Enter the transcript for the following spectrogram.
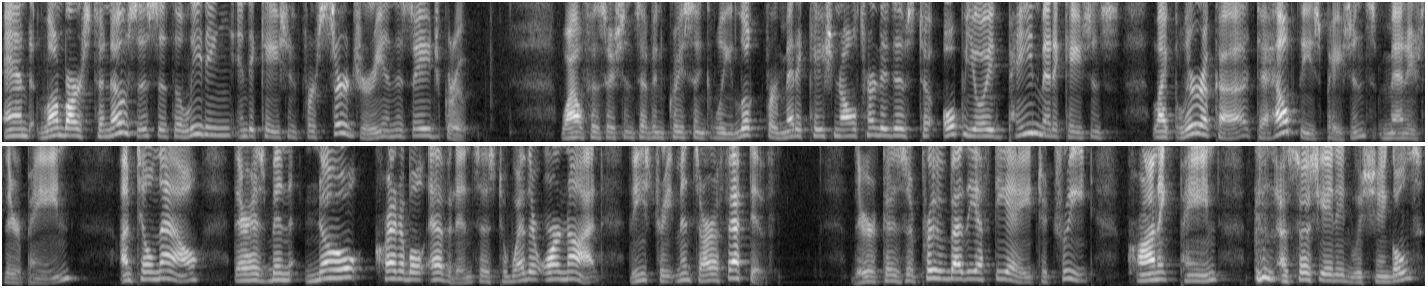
and lumbar stenosis is the leading indication for surgery in this age group. While physicians have increasingly looked for medication alternatives to opioid pain medications like Lyrica to help these patients manage their pain, until now, there has been no credible evidence as to whether or not these treatments are effective. Lyrica is approved by the FDA to treat chronic pain associated with shingles,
